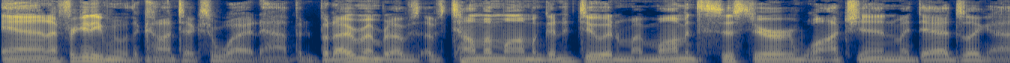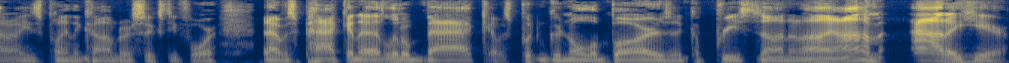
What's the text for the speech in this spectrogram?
And I forget even what the context or why it happened, but I remember I was I was telling my mom I'm going to do it, and my mom and sister are watching. My dad's like, I don't know, he's playing the Commodore 64, and I was packing a little back. I was putting granola bars and Capri Sun, and I I'm out of here.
